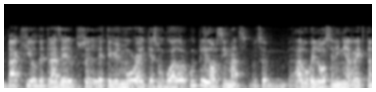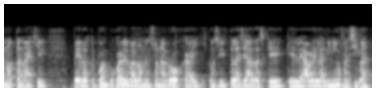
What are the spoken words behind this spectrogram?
backfield. Detrás de él, pues el Stephen Murray, que es un jugador cumplidor sin más, algo veloz en línea recta, no tan ágil, pero te puede empujar el balón en zona roja y, conseguirte las yardas que, le abre la línea ofensiva.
